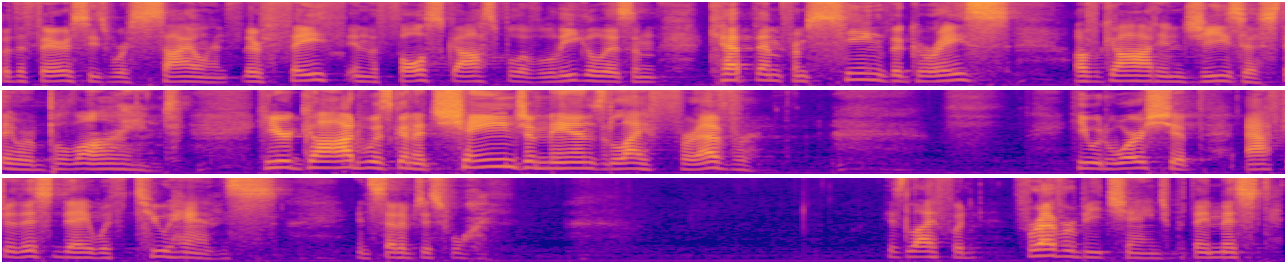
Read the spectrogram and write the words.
But the Pharisees were silent. Their faith in the false gospel of legalism kept them from seeing the grace of God in Jesus. They were blind. Here, God was going to change a man's life forever. He would worship after this day with two hands instead of just one. His life would forever be changed, but they missed it.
